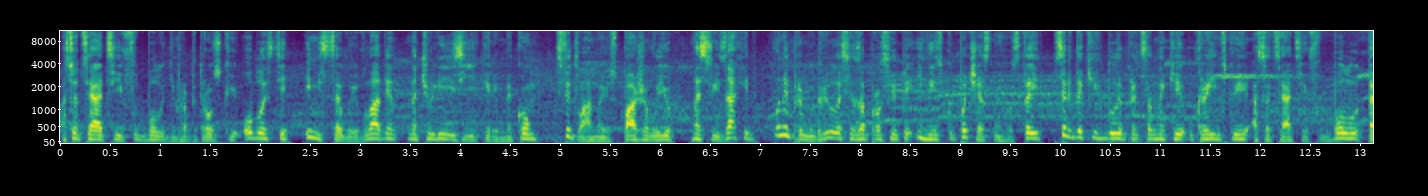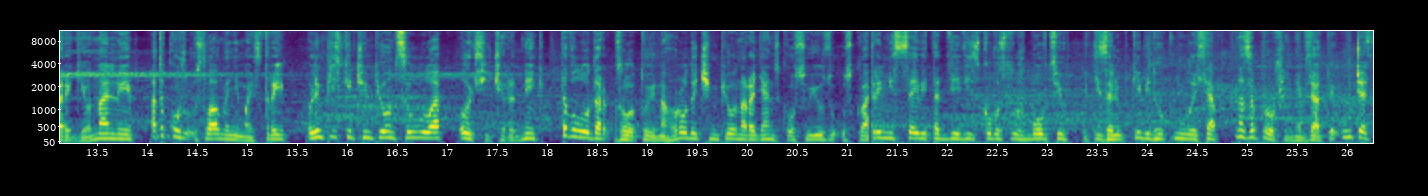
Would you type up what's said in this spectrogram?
Асоціації футболу Дніпропетровської області і місцевої влади на чолі з її керівником Світланою Спажевою. На свій захід вони примудрилися запросити і низку почесних гостей, серед яких були приїздили представники Української асоціації футболу та регіональної, а також уславлені майстри, олімпійський чемпіон Сеула Олексій Чередник та володар золотої нагороди чемпіона радянського союзу у склад три місцеві та дві військовослужбовців, які залюбки відгукнулися на запрошення взяти участь,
